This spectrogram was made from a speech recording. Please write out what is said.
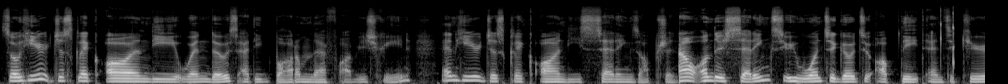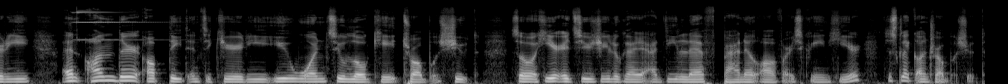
So here, just click on the Windows at the bottom left of your screen. And here, just click on the settings option. Now, under settings, you want to go to update and security. And under update and security, you want to locate troubleshoot. So here, it's usually located at the left panel of our screen here. Just click on troubleshoot.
